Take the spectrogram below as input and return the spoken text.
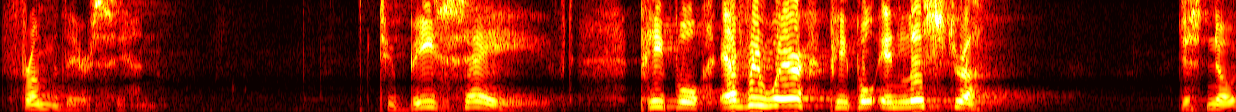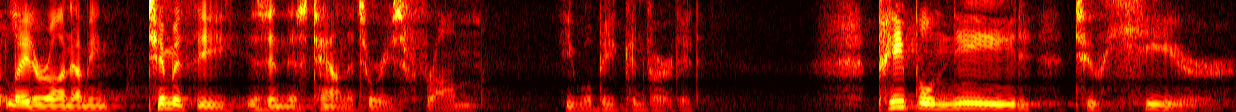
from their sin. To be saved, people everywhere, people in Lystra, just note later on, I mean, Timothy is in this town. That's where he's from. He will be converted. People need to hear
